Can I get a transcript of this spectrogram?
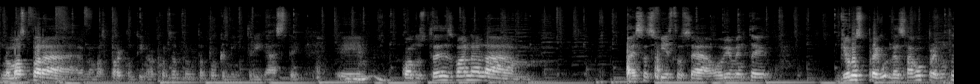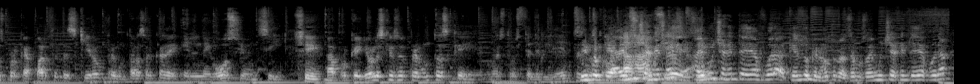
nomás para, nomás para continuar con esa pregunta porque me intrigaste. Eh, Cuando ustedes van a la a esas fiestas, o sea, obviamente yo les, pregu- les hago preguntas porque aparte les quiero preguntar acerca del negocio en sí. Sí. Ah, porque yo les quiero hacer preguntas que nuestros televidentes... Sí, porque hay Ajá, mucha sí, gente, sí, sí. hay mucha gente allá afuera, que es lo que nosotros hacemos, hay mucha gente allá afuera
